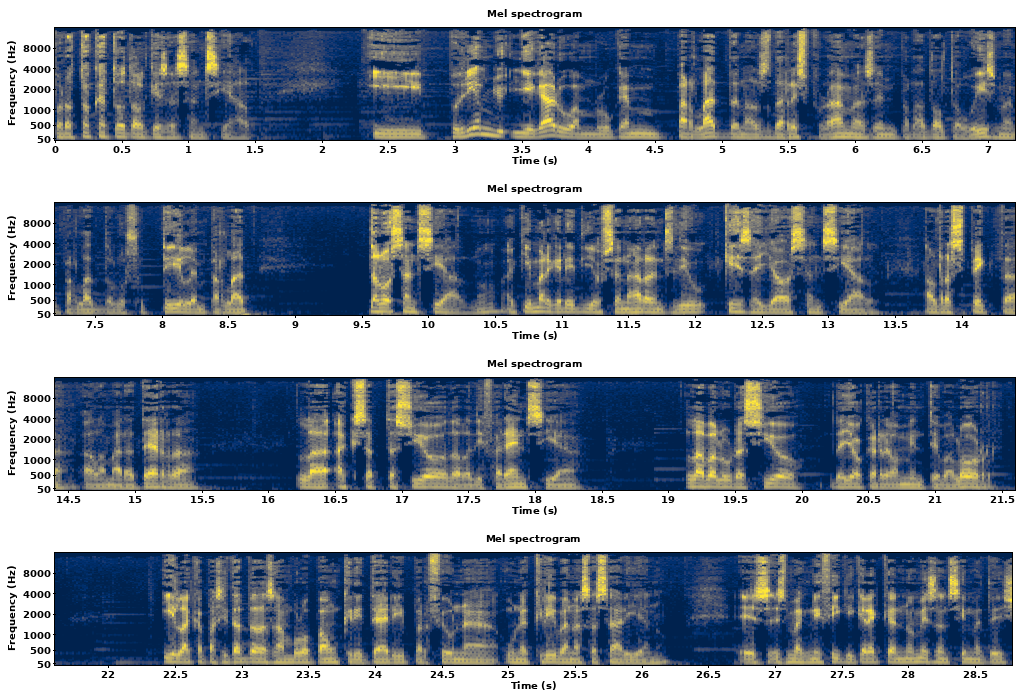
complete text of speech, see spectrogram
però toca tot el que és essencial. I podríem lli- lligar-ho amb el que hem parlat en els darrers programes. Hem parlat del taoisme, hem parlat de lo subtil, hem parlat de lo essencial. No? Aquí Margaret Llucenar ens diu què és allò essencial. El respecte a la mare terra, l'acceptació de la diferència, la valoració d'allò que realment té valor i la capacitat de desenvolupar un criteri per fer una, una criba necessària. No? És, és magnífic i crec que només en si mateix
